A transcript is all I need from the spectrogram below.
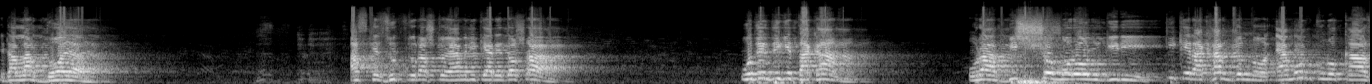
এটা আল্লাহর দয়া। আজকে যুক্তরাষ্ট্র আমেরিকার দশা। ওদের দিকে তাকান। ওরা বিশ্ব মোরলগিরি টিকে রাখার জন্য এমন কোন কাজ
